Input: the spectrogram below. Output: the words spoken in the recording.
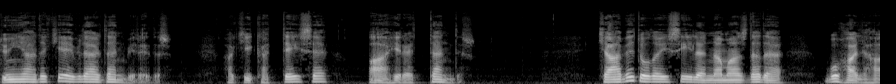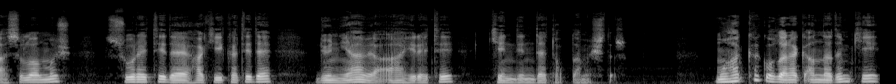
dünyadaki evlerden biridir. Hakikatte ise ahirettendir. Kâbe dolayısıyla namazda da bu hal hasıl olmuş, sureti de hakikati de dünya ve ahireti kendinde toplamıştır. Muhakkak olarak anladım ki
